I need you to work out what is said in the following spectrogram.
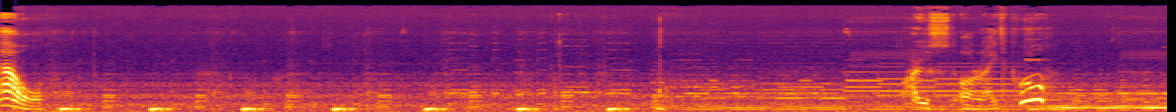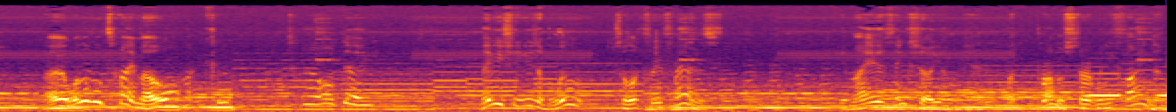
Owl. Are you alright, Pooh? Uh, wonderful time, Owl. I can all day. Maybe you should use a balloon to look for your friends. You might think so, young man, but problems start when you find them.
